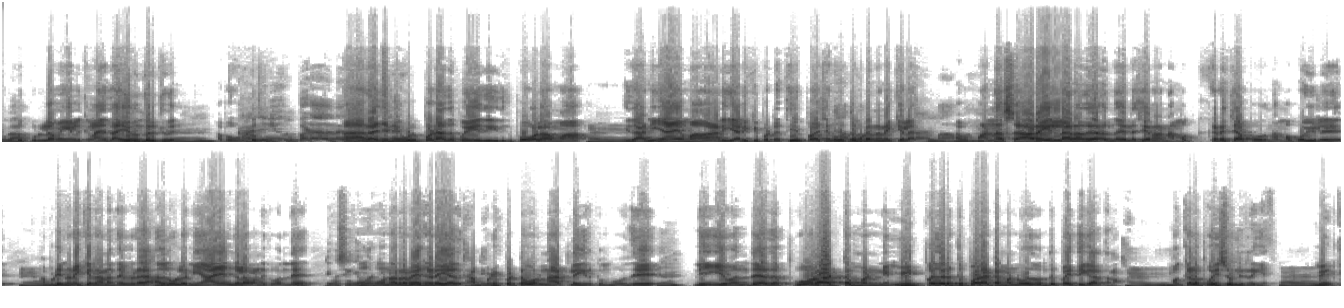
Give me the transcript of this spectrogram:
உள்ளுக்குள்ள அவங்களுக்கு எல்லாம் இதான் இருந்திருக்குது. அப்ப உள்ளு ரஜினி உள்பட அதை போய் இது இதுக்கு போகலாமா இது அநியாயமா அளிக்கப்பட்ட தீர்ப்பாச்சுன்னு ஒருத்தன் கூட நினைக்கல அப்ப. மனசார எல்லாரும் அதை என்ன செய்யறான் நமக்கு கிடைச்சா போதும் நம்ம கோயில். அப்படின்னு நினைக்கிறானே தவிர அதுல உள்ள நியாயங்கள் அவனுக்கு வந்து. உணரவே கிடையாது. அப்படிப்பட்ட ஒரு நாட்டுல இருக்கும்போது நீங்க வந்து அதை போராட்டம் பண்ணி மீட்பதற்கு போராட்டம் பண்ணுவது வந்து பைத்தியக்காரத்தனம் ம், மக்களை பொய் சொல்லிடுறீங்க. மீட்க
